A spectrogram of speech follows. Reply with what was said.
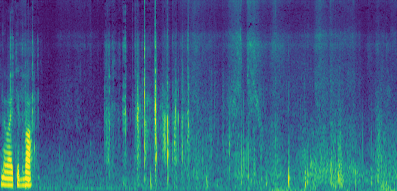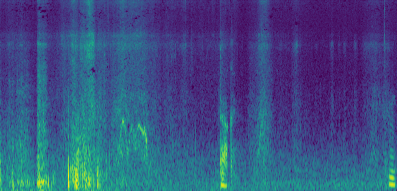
Давайте два. Так. Вот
